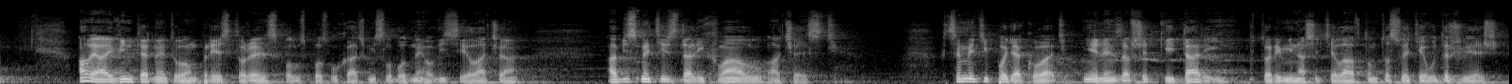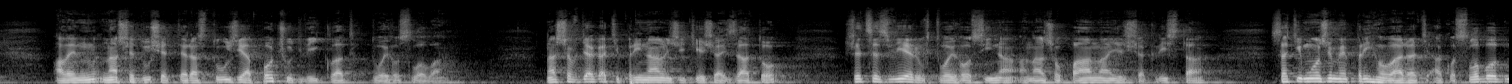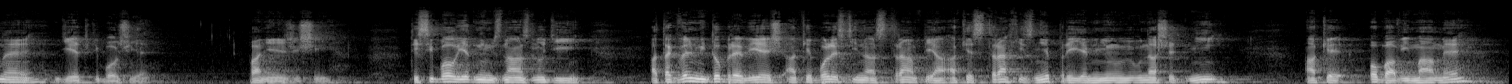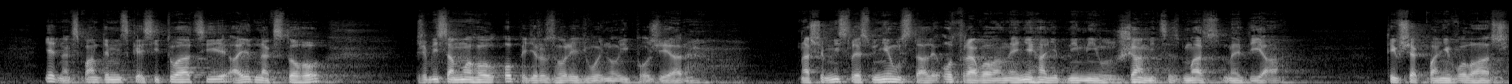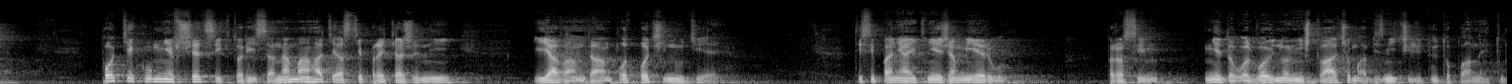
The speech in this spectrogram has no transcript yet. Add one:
ale aj v internetovom priestore spolu s poslucháčmi Slobodného vysielača, aby sme Ti vzdali chválu a česť. Chceme Ti poďakovať nielen za všetky dary, ktorými naše tela v tomto svete udržuješ, ale naše duše teraz túžia počuť výklad Tvojho slova. Naša vďaka Ti prináleží tiež aj za to, že cez vieru v Tvojho Syna a nášho Pána Ježiša Krista sa Ti môžeme prihovárať ako slobodné dietky Božie. Pane Ježiši, Ty si bol jedným z nás ľudí, a tak veľmi dobre vieš, aké bolesti nás trápia, aké strachy znepríjemňujú naše dni, aké obavy máme, jednak z pandemickej situácie a jednak z toho, že by sa mohol opäť rozhorieť vojnový požiar. Naše mysle sú neustále otravované nehanebnými lžami cez mass media. Ty však, Pane, voláš, poďte ku mne všetci, ktorí sa namáhate a ste preťažení, ja vám dám odpočinutie. Ty si, Pane, aj knieža mieru. Prosím, nedovol vojnovým štváčom, aby zničili túto planétu.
